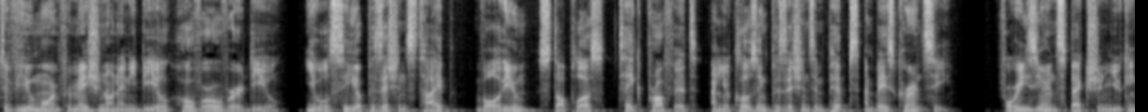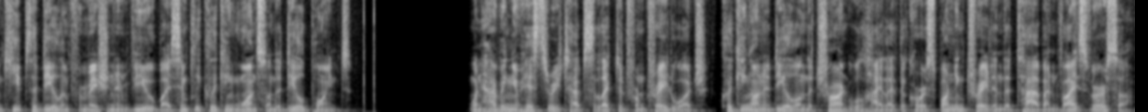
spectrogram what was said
To view more information on any deal, hover over a deal. You will see your positions type, volume, stop loss, take profit, and your closing positions in pips and base currency. For easier inspection, you can keep the deal information in view by simply clicking once on the deal point. When having your History tab selected from TradeWatch, clicking on a deal on the chart will highlight the corresponding trade in the tab and vice versa.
